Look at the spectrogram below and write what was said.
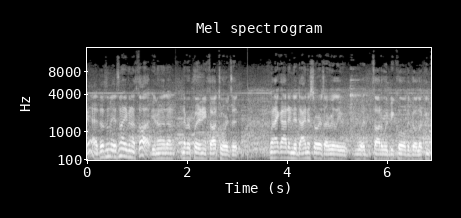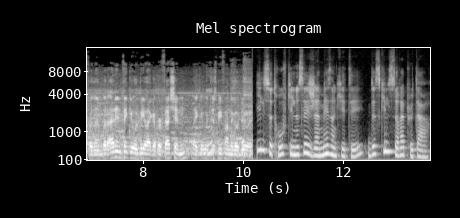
Yeah, it doesn't. It's not even a thought. You know, I, never put any thought towards it. When I got into dinosaurs, I really would, thought it would be cool to go looking for them, but I didn't think it would be like a profession. Like it would just be fun to go do it. il se trouve qu'il ne s'est jamais inquiété de ce qu'il serait plus tard.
